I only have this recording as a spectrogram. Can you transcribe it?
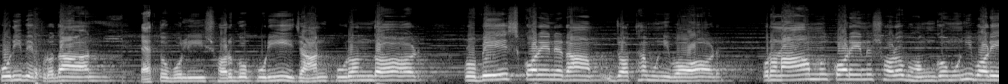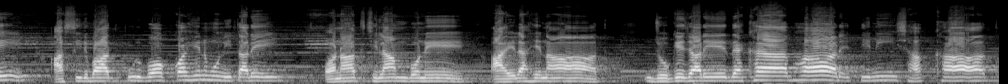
করিবে প্রদান। এত বলি স্বর্গপুরী যান পুরন্দর। প্রবেশ করেন রাম যথা মুনিবর প্রণাম করেন সরভঙ্গ মুনিবরে আশীর্বাদ পূর্বক কহেন মুনি তারে অনাথ ছিলাম বনে, আইলা হে নাথ। যোগে যারে দেখা ভার, তিনি সাক্ষাৎ।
